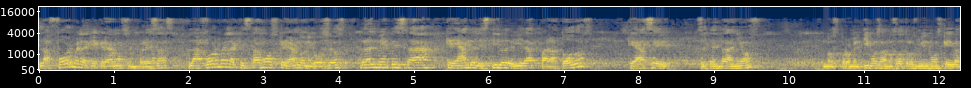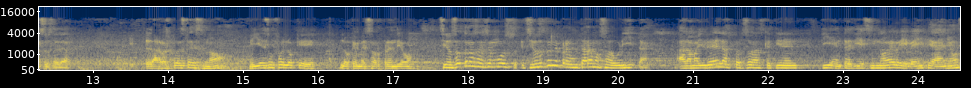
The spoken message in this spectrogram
la forma en la que creamos empresas, la forma en la que estamos creando negocios, realmente está creando el estilo de vida para todos que hace 70 años nos prometimos a nosotros mismos que iba a suceder. La respuesta es no. Y eso fue lo que, lo que me sorprendió. Si nosotros hacemos, si nosotros le preguntáramos ahorita a la mayoría de las personas que tienen entre 19 y 20 años,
